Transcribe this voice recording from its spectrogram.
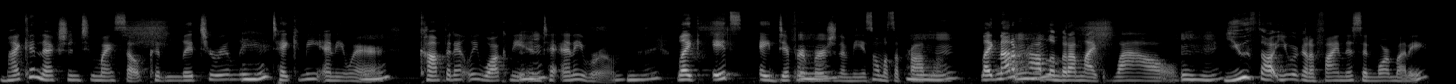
My connection to myself could literally Mhm. take me anywhere, confidently walk me Mhm. into any room. Mm-hmm. Like it's a different Mhm. version of me. It's almost a problem. Mhm. Like not a Mhm. problem, but I'm like, wow, Mm-hmm. you thought you were gonna find this in more money.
